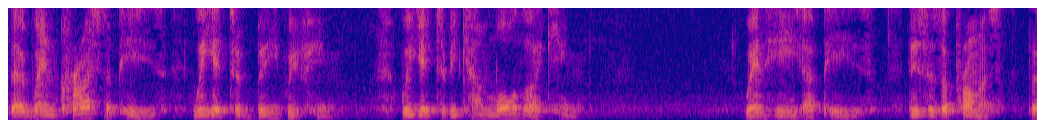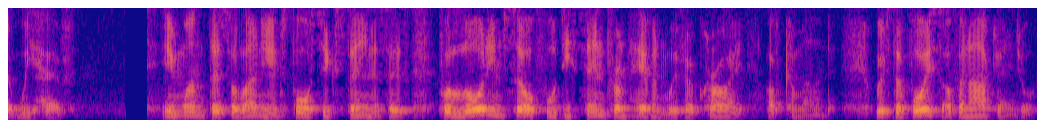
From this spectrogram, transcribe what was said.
that when Christ appears, we get to be with him. We get to become more like him when he appears. This is a promise that we have. In 1 Thessalonians 4:16 it says, "For the Lord himself will descend from heaven with a cry of command, with the voice of an archangel,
